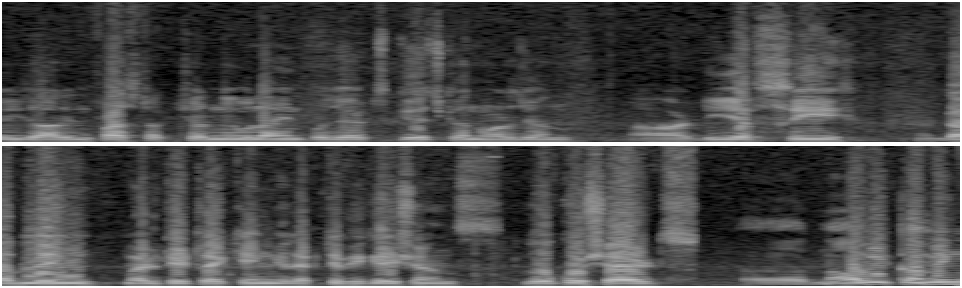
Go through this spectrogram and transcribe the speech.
These are infrastructure, new line projects, gauge conversion, uh, DFC, doubling, multi-tracking, electrifications, loco sheds. Uh, now we coming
